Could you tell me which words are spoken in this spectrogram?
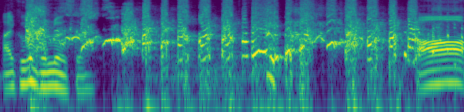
아니 그건 별로였어요. 아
